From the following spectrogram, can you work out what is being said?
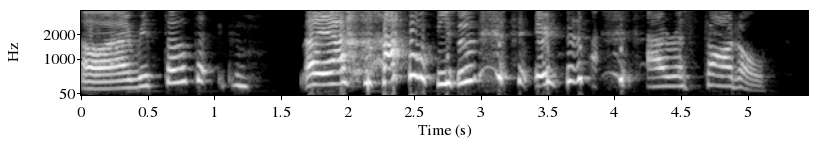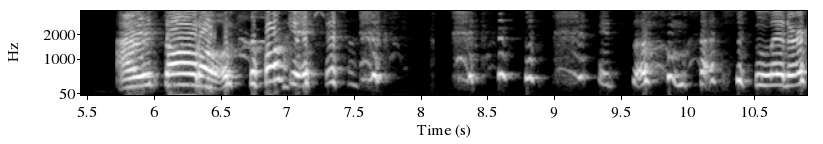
Aristotle. Oh yeah, Aristotle. Aristotle. okay. It's so much letter.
